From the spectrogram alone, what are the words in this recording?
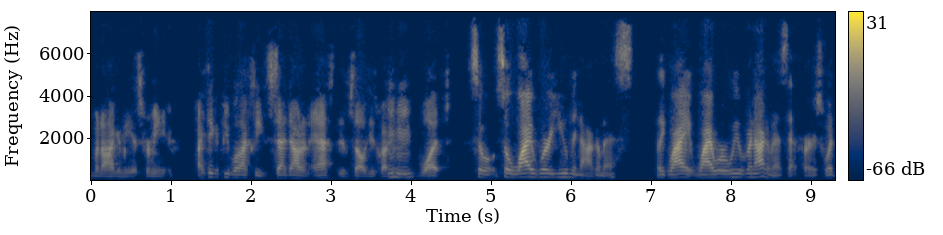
monogamy is for me. I think if people actually sat down and asked themselves these questions, Mhm. what So, so why were you monogamous? Like, why, why were we monogamous at first? What,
